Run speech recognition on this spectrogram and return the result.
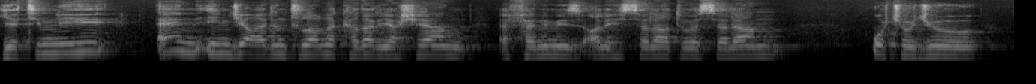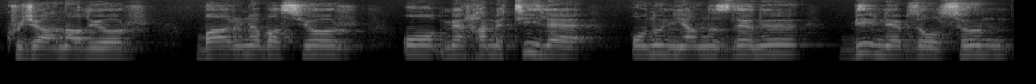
Yetimliği en ince ayrıntılarına kadar yaşayan Efendimiz Aleyhisselatü Vesselam o çocuğu kucağına alıyor, bağrına basıyor, o merhametiyle onun yalnızlığını bir nebze olsun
